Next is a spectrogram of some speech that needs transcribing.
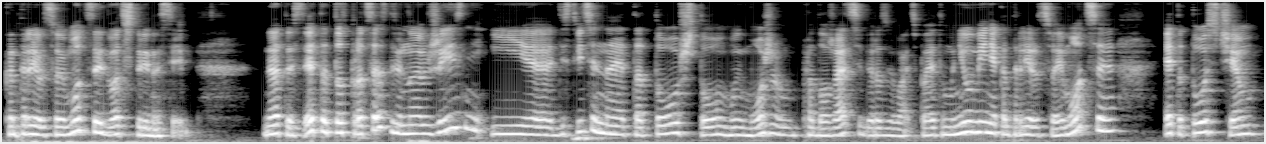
контролируют свои эмоции 24 на 7. Да, то есть это тот процесс длиной в жизнь, и действительно это то, что мы можем продолжать себе развивать. Поэтому неумение контролировать свои эмоции — это то, с чем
